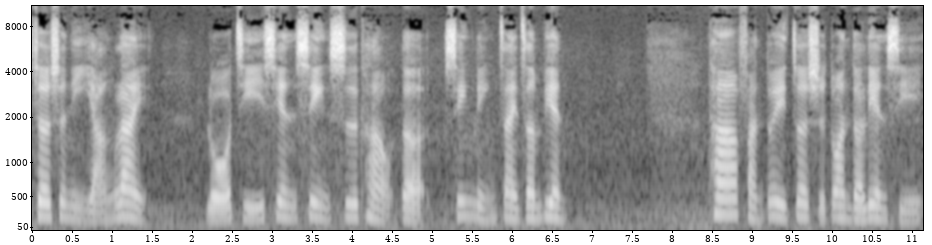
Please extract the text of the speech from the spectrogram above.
这是你仰赖。逻辑线性思考的心灵在争辩，他反对这时段的练习。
